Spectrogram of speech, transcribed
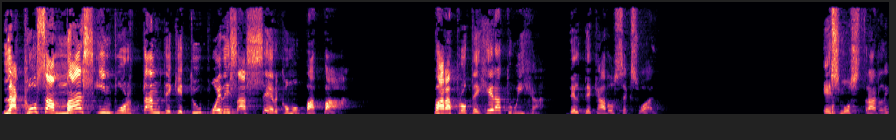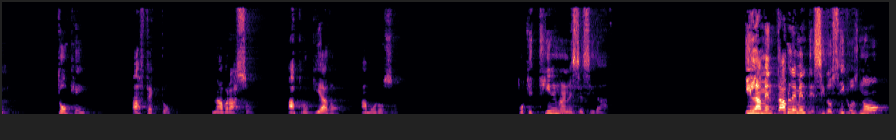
la cosa más importante que tú puedes hacer como papá para proteger a tu hija del pecado sexual es mostrarle toque, afecto, un abrazo apropiado, amoroso. Porque tiene una necesidad. Y lamentablemente, si los hijos no,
